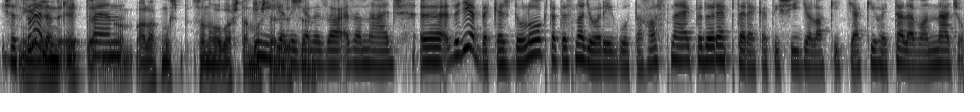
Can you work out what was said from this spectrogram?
És ez igen, tulajdonképpen... Én, a lakmuszon olvastam most igen, először. Igen, ez a, ez a nudge. Ez egy érdekes dolog, tehát ezt nagyon régóta használják, például a reptereket is így alakítják ki, hogy tele van nudge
